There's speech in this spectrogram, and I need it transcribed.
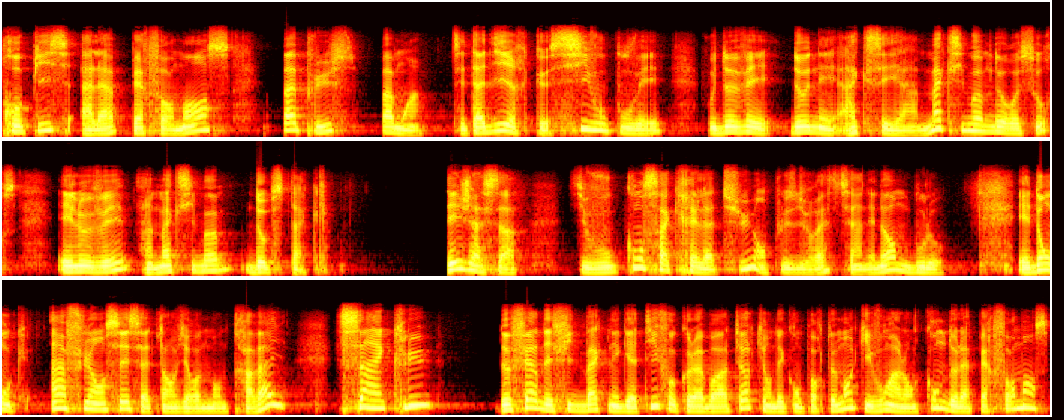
propice à la performance, pas plus, pas moins. C'est-à-dire que si vous pouvez, vous devez donner accès à un maximum de ressources et lever un maximum d'obstacles. Déjà ça, si vous vous consacrez là-dessus, en plus du reste, c'est un énorme boulot. Et donc, influencer cet environnement de travail, ça inclut de faire des feedbacks négatifs aux collaborateurs qui ont des comportements qui vont à l'encontre de la performance.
